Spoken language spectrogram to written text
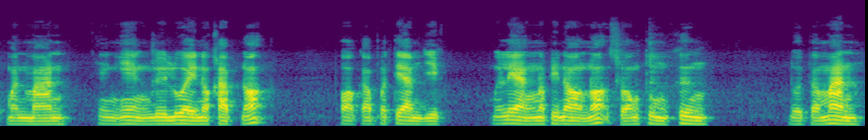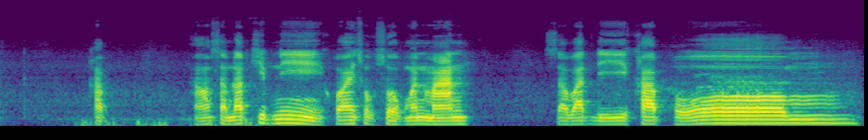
กๆมันๆแห้งๆรวยๆเนาะครับเนาะพอกับพอเตรียมอีกมื้อแรงเนาะพี่น้องเนาะสองทุ่มครึ่งโดยประมาณครับเอาสำหรับคลิปนี้ขอให้โศกๆมันๆ สวัสดีครับผม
